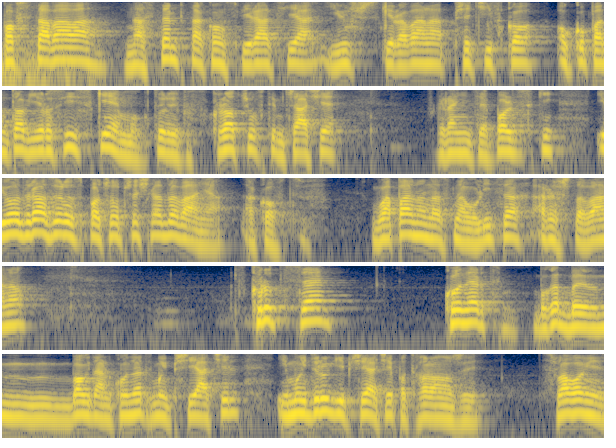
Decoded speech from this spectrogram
Powstawała następna konspiracja już skierowana przeciwko okupantowi rosyjskiemu, który wkroczył w tym czasie w granice Polski i od razu rozpoczął prześladowania akowców. Łapano nas na ulicach, aresztowano. Wkrótce Kunert, Bogdan Kunert, mój przyjaciel i mój drugi przyjaciel podchorąży Sławomir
